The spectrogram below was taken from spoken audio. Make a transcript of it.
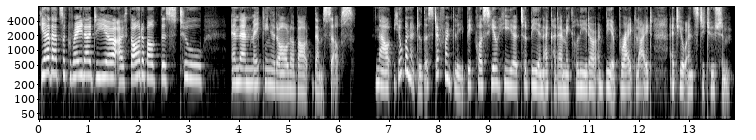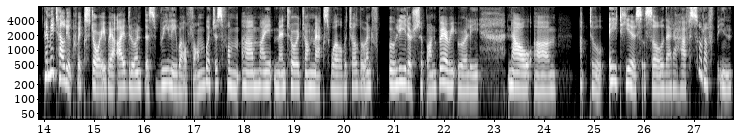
"Yeah, that's a great idea. I've thought about this too," and then making it all about themselves. Now, you're going to do this differently because you're here to be an academic leader and be a bright light at your institution. Let me tell you a quick story where I learned this really well from, which is from uh, my mentor, John Maxwell, which I learned leadership on very early. Now, um, up to eight years or so that I have sort of been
